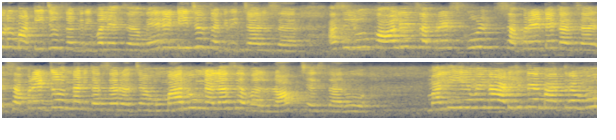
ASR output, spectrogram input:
కూడా మా టీచర్స్ దగ్గర ఇవ్వలేదు సార్. వేరే టీచర్స్ దగ్గర ఇచ్చారు సార్. అసలు కాలేజ్ సపరేట్ స్కూల్ సపరేటే కదా సార్. సపరేట్గా ఉందని కదా సార్ వచ్చాము. మా రూమ్ ఎలా సార్ వాళ్ళు లాక్ చేస్తారు? మళ్ళీ ఏమైనా అడిగితే మాత్రము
